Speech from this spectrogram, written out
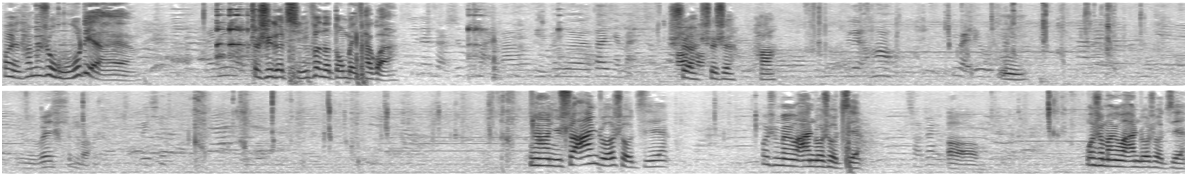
哎，他们是五点哎，这是一个勤奋的东北菜馆。现在暂时不买吧，我给那个大姐买。是是是，好，号，一百六十，嗯，你微信吧。微信。啊，你是安卓手机，为什么要用安卓手机？哦，为什么要用安卓手机？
